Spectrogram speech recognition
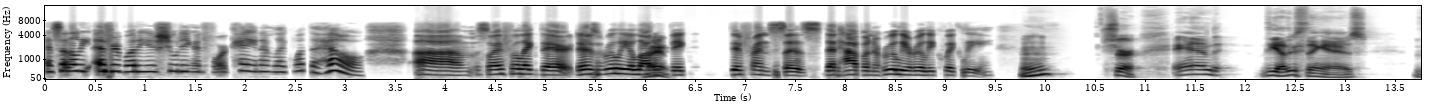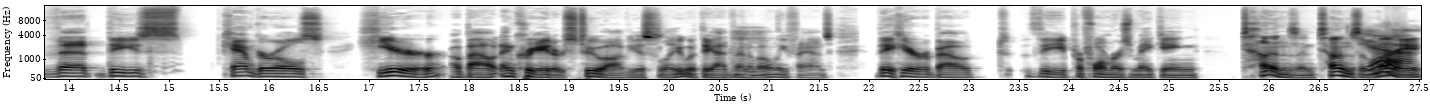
and suddenly everybody is shooting in 4K. And I'm like, what the hell? Um, so I feel like there there's really a lot right. of big differences that happen really, really quickly. Mm-hmm. Sure. And the other thing is that these cam girls hear about, and creators too, obviously, with the advent mm-hmm. of OnlyFans, they hear about the performers making tons and tons of yeah. money,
